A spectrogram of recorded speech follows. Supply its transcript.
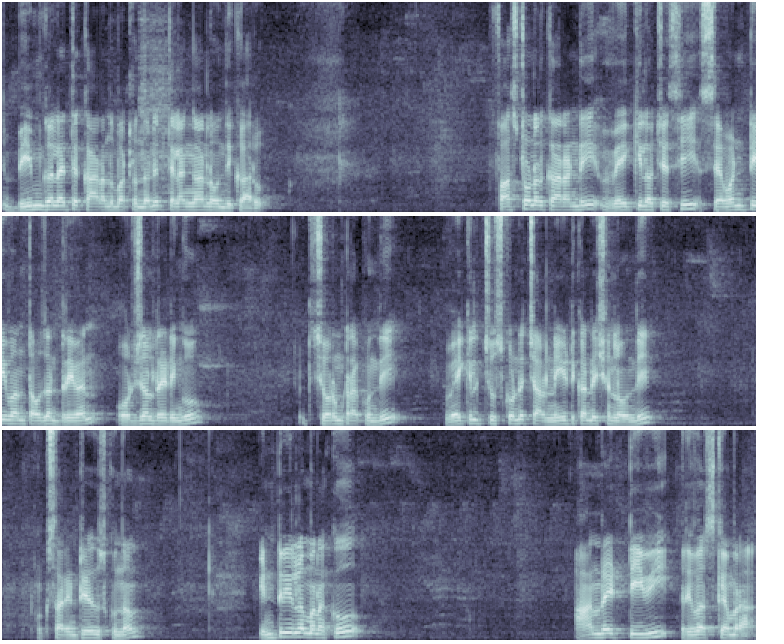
భీమ్గల్ అయితే కార్ అందుబాటులో ఉందండి. తెలంగాణలో ఉంది కారు. ఫస్ట్ ఓనర్ కార్ అండి. వెహికల్ వచ్చేసి seventy one thousand driven. Original rating. Showroom track ఉంది. వెహికల్ చూసుకోండి. చాలా నీట్ కండిషన్లో ఉంది. ఒకసారి ఇంటీరియర్ చూసుకుందాం. ఇంటీరియర్లో మనకు ఆండ్రాయిడ్ టీవీ రివర్స్ కెమెరా.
